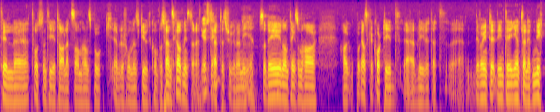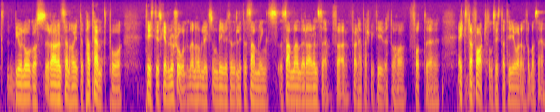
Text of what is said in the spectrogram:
till 2010-talet som hans bok Evolutionens Gud kom på svenska åtminstone. Just det. Släpptes 2009. Mm. Så det är ju någonting som har, har på ganska kort tid blivit ett... Det, var inte, det är inte egentligen ett nytt Biologos-rörelsen har inte patent på teistisk evolution men har liksom blivit en liten samlings, samlande rörelse för, för det här perspektivet och har fått eh, extra fart de sista tio åren får man säga.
